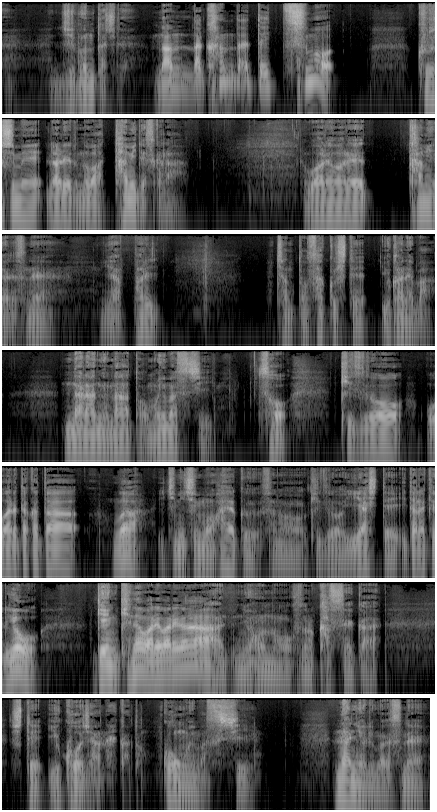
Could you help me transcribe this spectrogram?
ー、自分たちでなんだかんだ言っていつも苦しめられるのは民ですから。我々民がですねやっぱりちゃんと策していかねばならぬなと思いますしそう傷を負われた方は一日も早くその傷を癒していただけるよう元気な我々が日本のその活性化していこうじゃないかとこう思いますし何よりもですね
